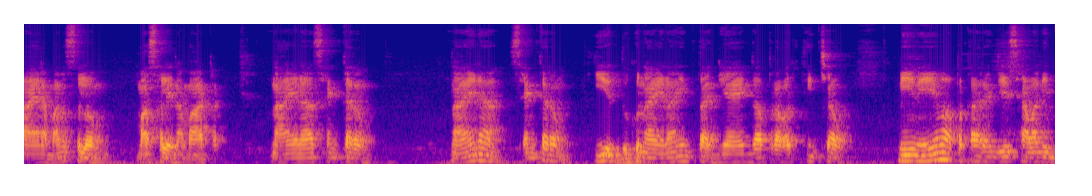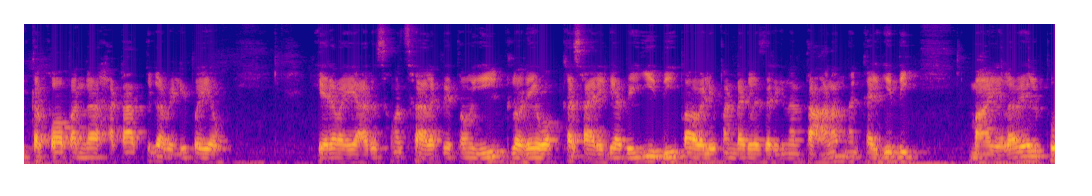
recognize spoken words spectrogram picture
ఆయన మనసులో మసలిన మాట. నాయన శంకరం నాయన శంకరం ఎందుకు నాయన ఇంత అన్యాయంగా ప్రవర్తించావు? మేమేం అపకారం చేశామని ఇంత కోపంగా హఠాత్తుగా వెళ్ళిపోయావు ఇరవై ఆరు సంవత్సరాల క్రితం ఈ ఇంట్లోనే ఒక్కసారిగా వెయ్యి దీపావళి పండగలు జరిగినంత ఆనందం కలిగింది. మా ఇలవేల్పు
